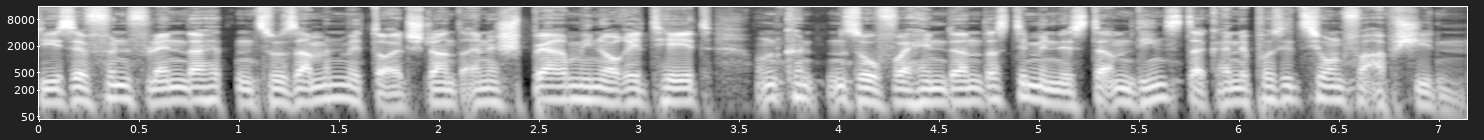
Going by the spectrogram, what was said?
Diese fünf Länder hätten zusammen mit Deutschland eine Sperrminorität und könnten so verhindern, dass die Minister am Dienstag eine Position verabschieden.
